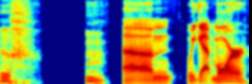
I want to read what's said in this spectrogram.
Oof. Hmm. Um, we got more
